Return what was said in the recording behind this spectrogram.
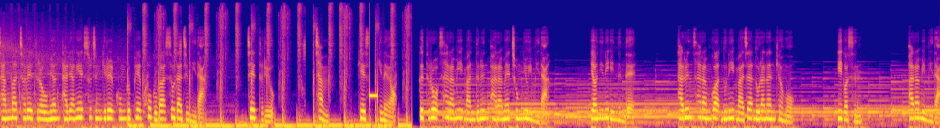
장마철에 들어오면 다량의 수증기를 공급해 폭우가 쏟아집니다. 제트류 참 개새끼네요. 끝으로 사람이 만드는 바람의 종류입니다. 연인이 있는데 다른 사람과 눈이 맞아 노란한 경우 이것은 바람입니다.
